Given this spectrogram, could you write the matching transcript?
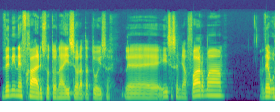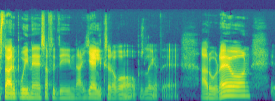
δεν είναι ευχάριστο το να είσαι ο Ρατατούις. Ε, είσαι σε μια φάρμα, δεν γουστάρει που είναι σε αυτή την αγέλη, ξέρω εγώ, όπως λέγεται, αρουραίων. Ε,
